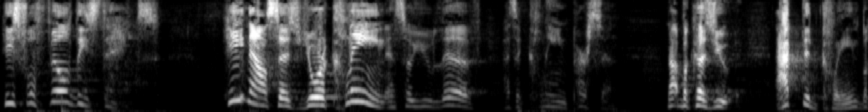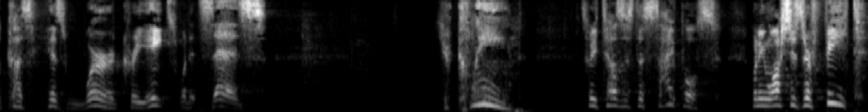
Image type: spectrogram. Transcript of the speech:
He's fulfilled these things. He now says you're clean, and so you live as a clean person. Not because you acted clean, because His Word creates what it says. You're clean. So he tells his disciples when he washes their feet,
